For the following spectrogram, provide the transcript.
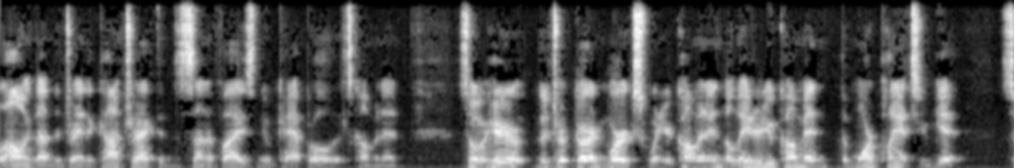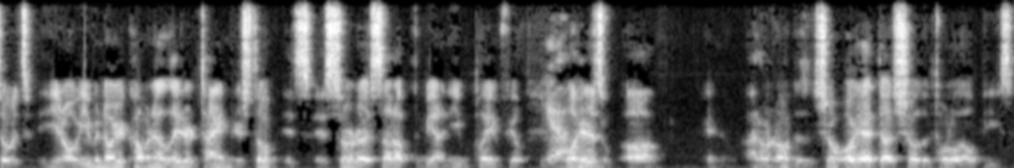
allowing them to drain the contract and incentivize new capital that's coming in. So here, the drip garden works. When you're coming in, the later you come in, the more plants you get. So it's you know even though you're coming at a later time, you're still it's it's sort of set up to be on an even playing field. yeah Well, here's uh, and I don't know, does it show? Oh yeah, it does show the total LPs.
